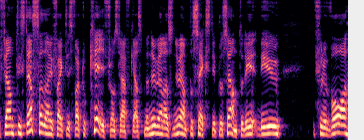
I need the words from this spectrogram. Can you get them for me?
Fram tills dess hade han ju faktiskt varit okej okay från straffkast. Men nu är han, alltså, nu är han på 60 procent. Och det, det är ju för att vara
